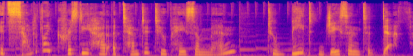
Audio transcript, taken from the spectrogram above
it sounded like Christy had attempted to pay some men to beat Jason to death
